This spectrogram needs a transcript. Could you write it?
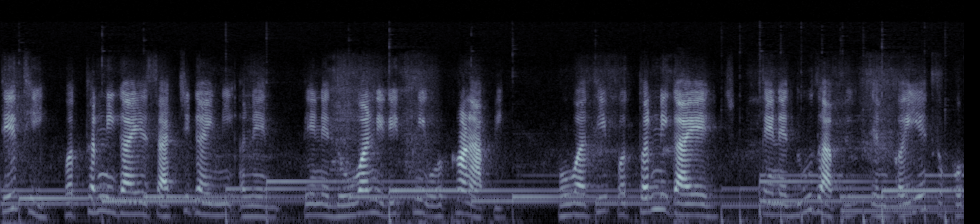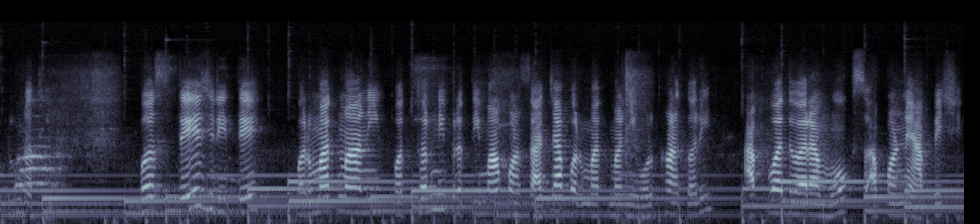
તેથી પથ્થરની ગાયે સાચી ગાયની અને તેને દોવાની રીતની ઓળખાણ આપી. હોવાથી પથ્થરની ગાયે જ તેને દૂધ આપ્યું. તેમ કહીએ તો ખોટું નથી. બસ તે જ રીતે પરમાત્માની પથ્થરની પ્રતિમા પણ સાચા પરમાત્માની ઓળખાણ કરી આપવા દ્વારા મોક્ષ આપણને આપે છે.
